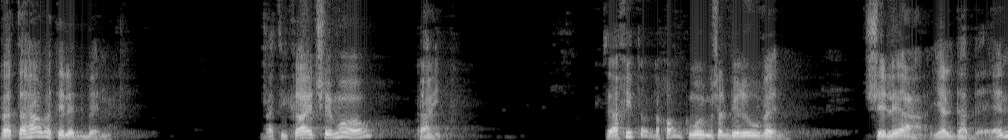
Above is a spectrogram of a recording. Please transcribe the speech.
וטהר ותלד בן ותקרא את שמו קין. זה הכי טוב, נכון? כמו למשל בראובן, שלאה ילדה בן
